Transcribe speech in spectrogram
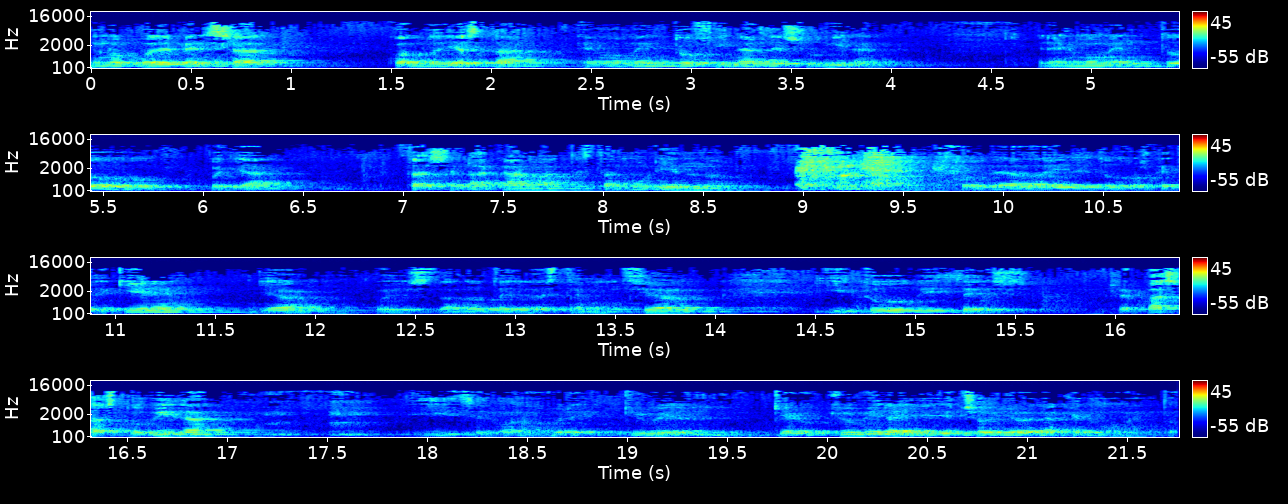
uno puede pensar cuando ya está en el momento final de su vida, en el momento, pues ya estás en la cama, te estás muriendo, rodeado ahí de todos los que te quieren, ya pues dándote la extrema unción, y tú dices, repasas tu vida y dices, bueno, hombre, ¿qué hubiera, qué, hubiera hecho yo en aquel momento?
